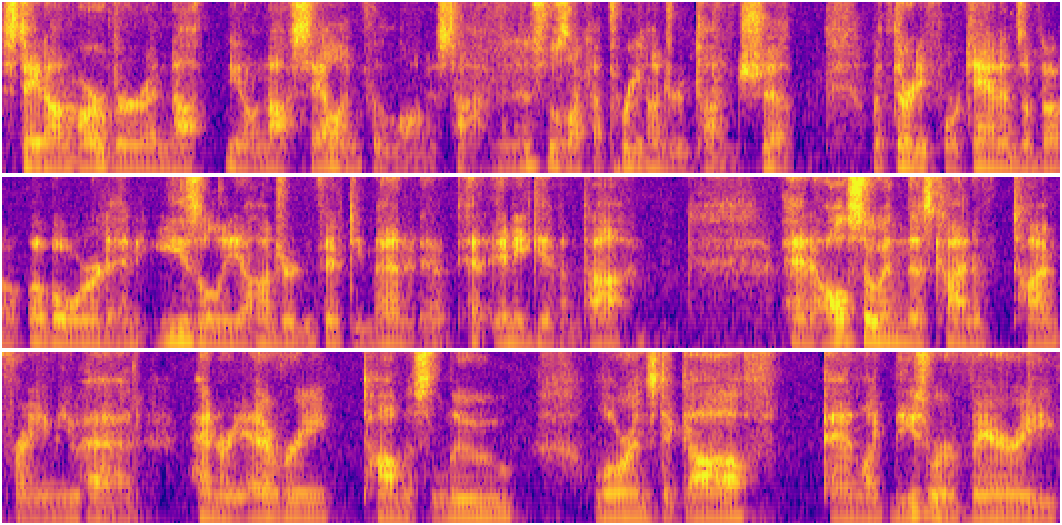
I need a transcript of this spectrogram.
stayed on harbor and not, you know, not sailing for the longest time. And this was like a 300 ton ship with 34 cannons abo- aboard and easily 150 men at, at any given time. And also in this kind of time frame, you had Henry Every, Thomas Lew, Lawrence de Goff, and like these were very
